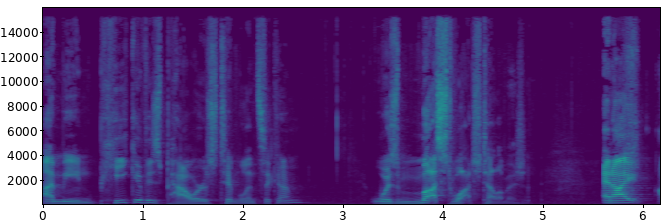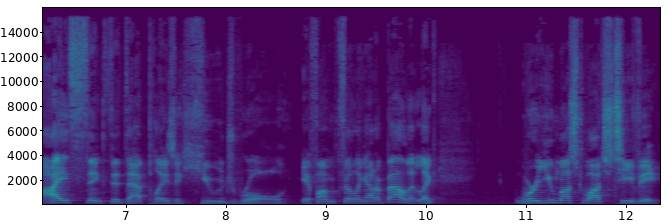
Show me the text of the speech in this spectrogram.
I mean, peak of his powers, Tim Lincecum was must watch television. And I, I think that that plays a huge role if I'm filling out a ballot. Like, where you must watch TV.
